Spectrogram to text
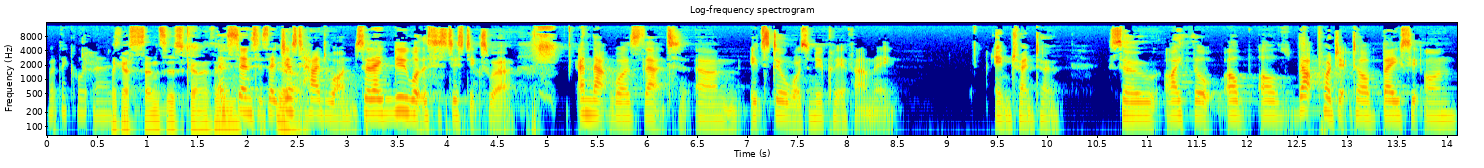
what they call it now. like a census kind of thing. a census. They Yeah. just had one, so they knew what the statistics were, and that was that um, it still was a nuclear family in Trento. So I thought, I'll, I'll that project I'll base it on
